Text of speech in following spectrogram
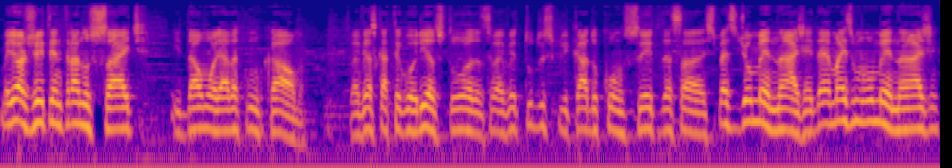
o melhor jeito é entrar no site e dar uma olhada com calma. Você vai ver as categorias todas, você vai ver tudo explicado, o conceito dessa espécie de homenagem. A ideia é mais uma homenagem,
